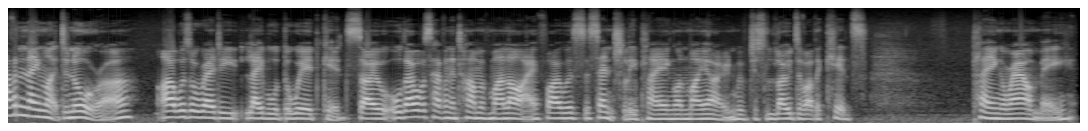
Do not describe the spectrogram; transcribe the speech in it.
having a name like Denora, I was already labelled the weird kid. So although I was having a time of my life, I was essentially playing on my own with just loads of other kids playing around me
